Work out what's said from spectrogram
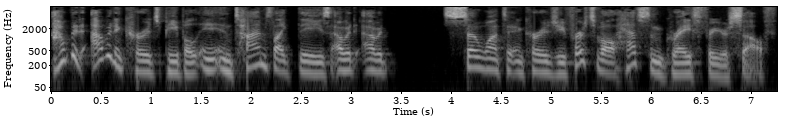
I would, I would encourage people in, in times like these, I would, I would so want to encourage you. First of all, have some grace for yourself.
